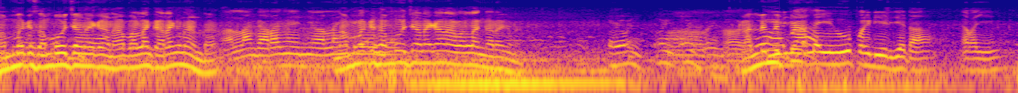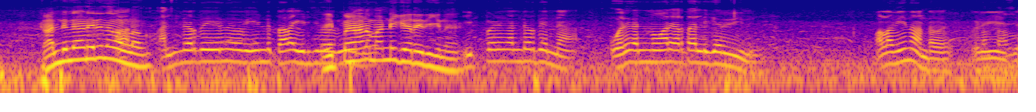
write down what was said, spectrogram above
നമുക്ക് സംഭവിച്ച കണക്കാണ്. ആ വെള്ളം കറങ്ങണണ്ട വെള്ളം കറങ്ങി വെള്ളം നമുക്ക് സംഭവിച്ച കണക്കാണ് ആ വെള്ളം കറങ്ങണ. ഇറങ്ങി. കല്ലിലാണ് ഇരുന്ന വെള്ളം. ഇപ്പഴാണ് അടുത്ത് ഇരുന്ന് വീണ്ടും തറ ഇടിച്ചു ഇപ്പോഴാണ് മണ്ണി കയറിയിരിക്കുന്നത് ഇപ്പോഴും കല്ലിന്റെ അടുത്ത് തന്നെ. ഒരു കല്ലിന് മാറി അടുത്ത കല്ലിൽ കയറിയിരിക്കുന്നു വെള്ളം വീണുണ്ടോ? ഒരു വീഴ്ച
